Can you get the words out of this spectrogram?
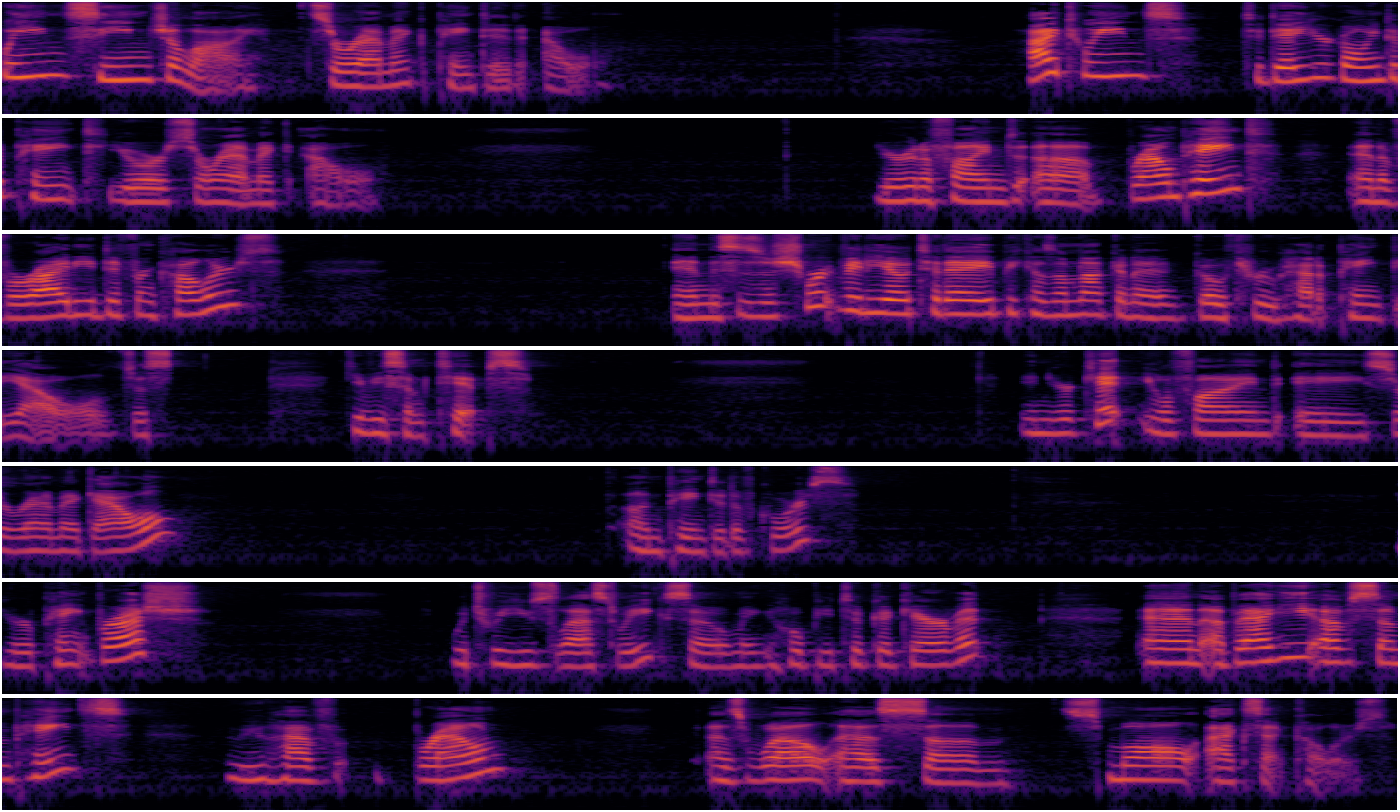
Tween Scene July Ceramic Painted Owl. Hi Tweens! Today you're going to paint your ceramic owl. You're going to find uh, brown paint and a variety of different colors. And this is a short video today because I'm not going to go through how to paint the owl, just give you some tips. In your kit, you'll find a ceramic owl, unpainted of course, your paintbrush, which we used last week, so I hope you took good care of it, and a baggie of some paints. You have brown as well as some small accent colors.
